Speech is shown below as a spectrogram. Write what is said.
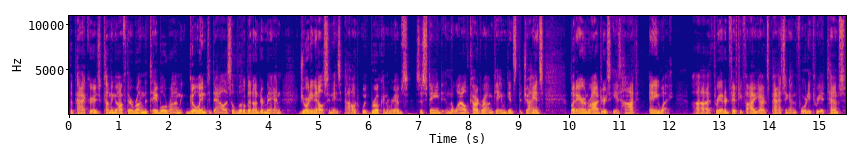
The Packers, coming off their run the table run, go into Dallas a little bit undermanned. Jordy Nelson is out with broken ribs, sustained in the wild card round game against the Giants. But Aaron Rodgers is hot anyway. Uh, 355 yards passing on 43 attempts,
